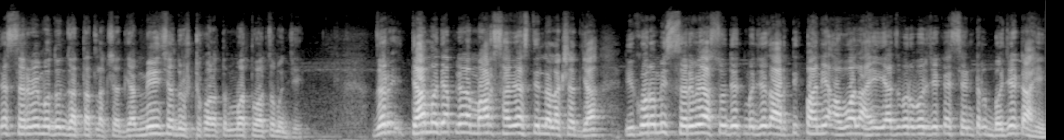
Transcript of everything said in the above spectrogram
त्या सर्वेमधून जातात लक्षात घ्या. मेन्सच्या दृष्टिकोनातून महत्त्वाचं म्हणजे. जर त्यामध्ये आपल्याला मार्क्स हवे असतील ना लक्षात घ्या. इकॉनॉमी सर्वे असू देत म्हणजेच आर्थिक पाहणी अहवाल आहे याचबरोबर जे काही सेंट्रल बजेट आहे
